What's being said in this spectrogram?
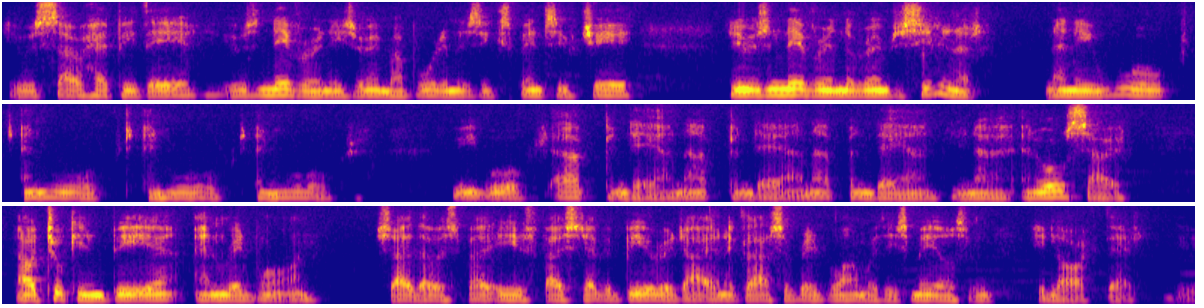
He was so happy there. He was never in his room. I bought him this expensive chair. He was never in the room to sit in it. And he walked and walked and walked and walked. He walked up and down, up and down, up and down, you know. And also, I took in beer and red wine. So they was, he was supposed to have a beer a day and a glass of red wine with his meals, and he liked that. Yeah.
